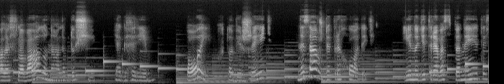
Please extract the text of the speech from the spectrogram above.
але слова лунали в душі, як грім. Той, хто біжить, не завжди приходить. Іноді треба спинитись,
